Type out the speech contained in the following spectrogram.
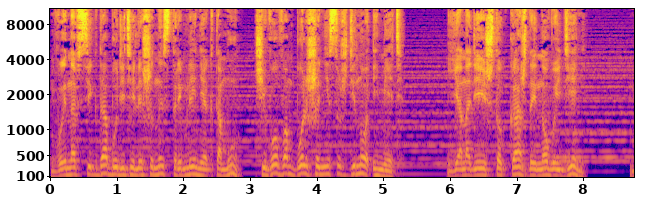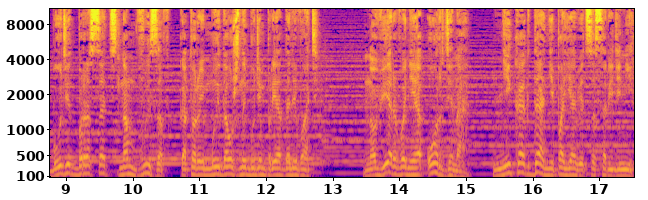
Вы навсегда будете лишены стремления к тому, чего вам больше не суждено иметь. Я надеюсь, что каждый новый день будет бросать нам вызов, который мы должны будем преодолевать. Но верование Ордена никогда не появится среди них.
